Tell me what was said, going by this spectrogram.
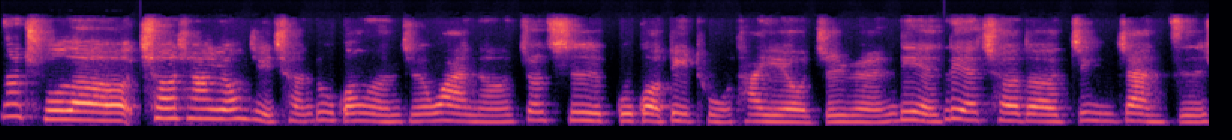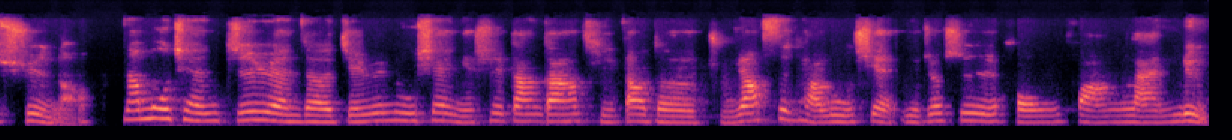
那除了车厢拥挤程度功能之外呢，这次 Google 地图它也有支援列列车的进站资讯哦。那目前支援的捷运路线也是刚刚提到的主要四条路线，也就是红、黄、蓝、绿。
